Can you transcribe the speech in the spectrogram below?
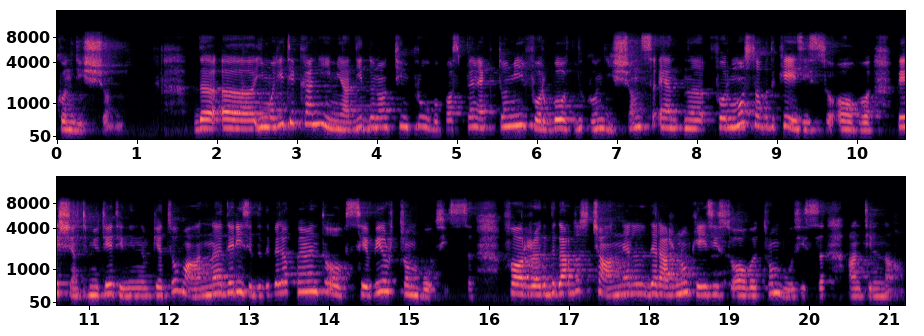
condition. The uh, hemolytic anemia did not improve post-splenectomy for both the conditions and uh, for most of the cases of patient mutated in piezo-1, there is the development of severe thrombosis. For the Gardos channel, there are no cases of thrombosis until now.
